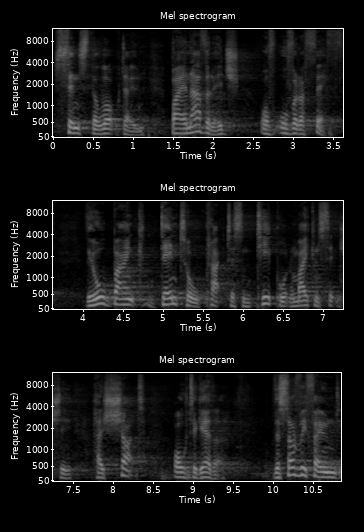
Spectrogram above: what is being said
since the lockdown by an average of over a fifth. The Old Bank dental practice in Tayport in my constituency has shut altogether. The survey found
